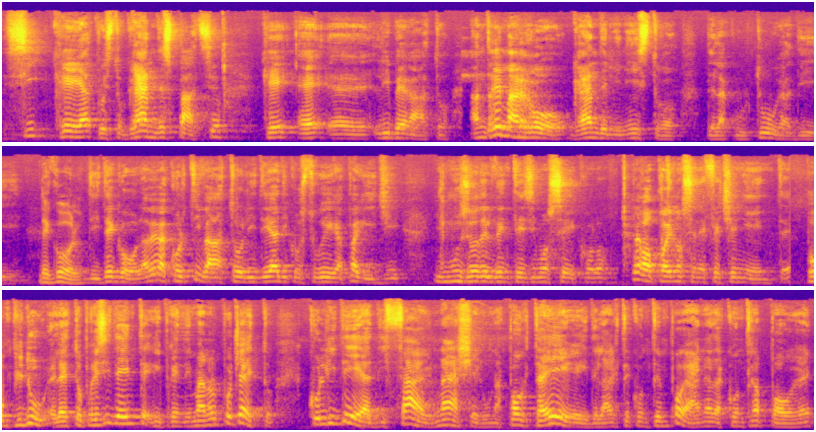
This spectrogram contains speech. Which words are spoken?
si crea questo grande spazio che è eh, liberato. André Marrot, grande ministro della cultura di De di De Gaulle, aveva coltivato l'idea di costruire a Parigi il museo del XX secolo, però poi non se ne fece niente. Pompidou, eletto presidente, riprende in mano il progetto con l'idea di far nascere una portaerei dell'arte contemporanea da contrapporre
